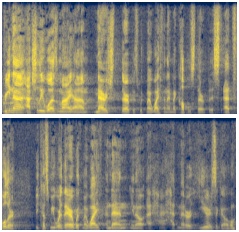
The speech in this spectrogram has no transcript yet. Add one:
Rena actually was my um, marriage therapist with my wife and I, my couples therapist at Fuller because we were there with my wife, and then, you know, I, had met her years ago,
